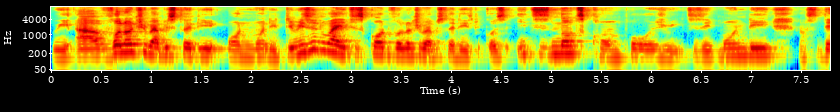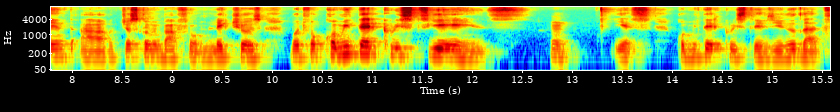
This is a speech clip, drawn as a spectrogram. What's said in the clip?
we have voluntary Bible study on Monday. The reason why it is called voluntary Bible study is because it is not compulsory. It is a Monday, and students are just coming back from lectures. But for committed Christians, hmm, yes, committed Christians, you know that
